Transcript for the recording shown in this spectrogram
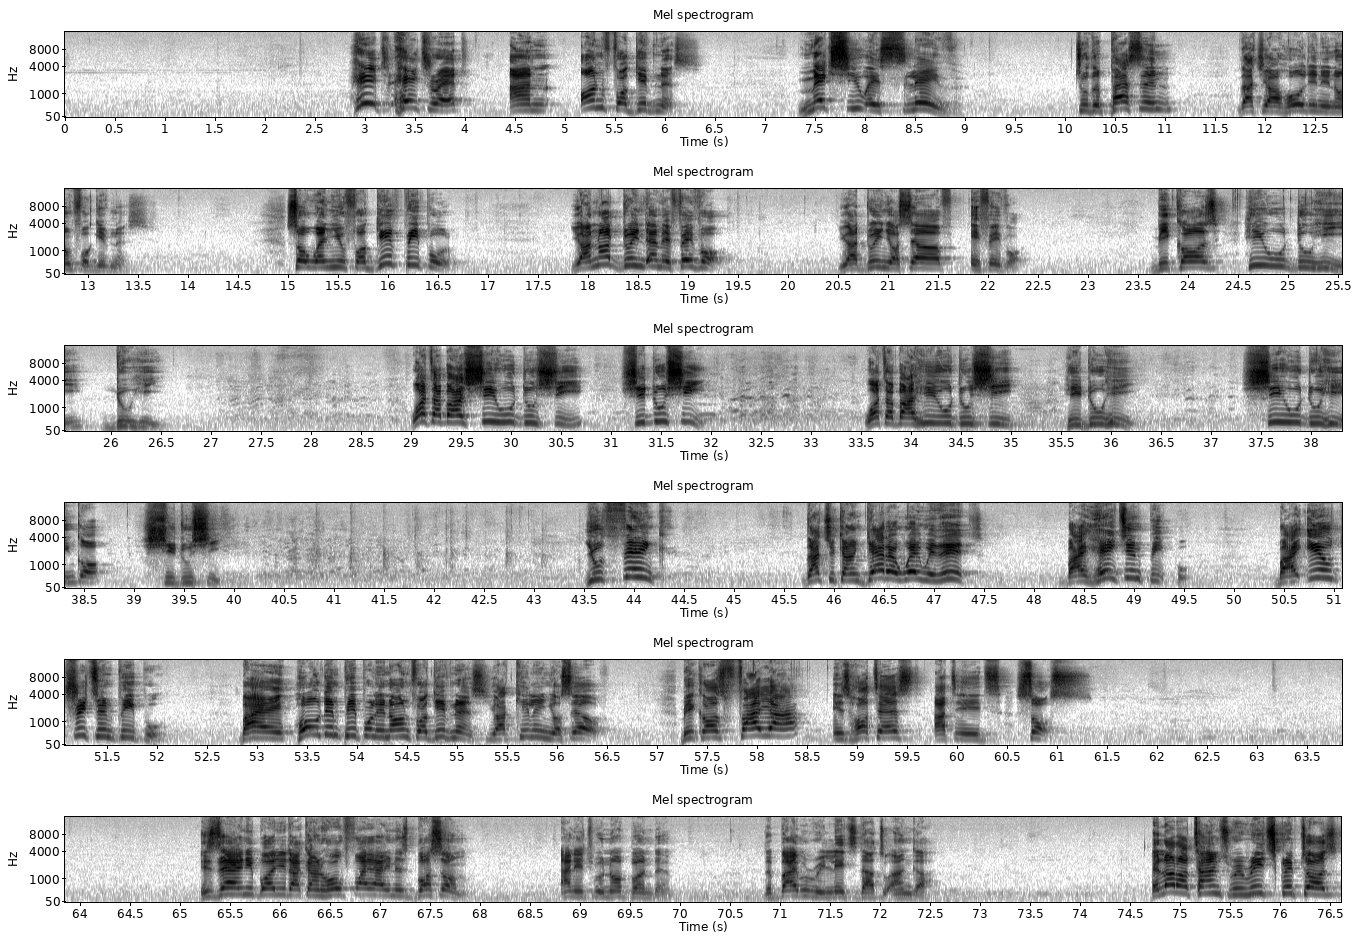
Hate, hatred and unforgiveness makes you a slave to the person that you are holding in unforgiveness. So when you forgive people, you are not doing them a favor. You are doing yourself a favor. Because he who do he, do he. What about she who do she, she do she. What about he who do she, he do he. She who do he, she do she. You think that you can get away with it by hating people, by ill treating people, by holding people in unforgiveness. You are killing yourself because fire is hottest at its source. Is there anybody that can hold fire in his bosom and it will not burn them? The Bible relates that to anger. A lot of times we read scriptures,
